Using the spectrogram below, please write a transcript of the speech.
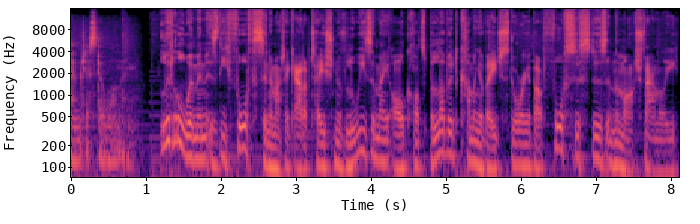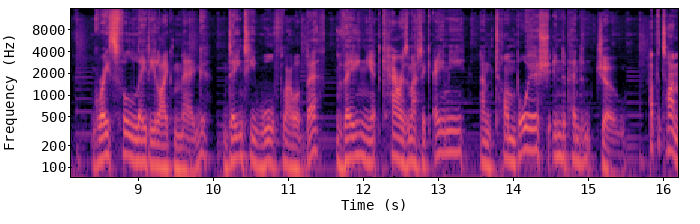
I'm just a woman. Little Women is the fourth cinematic adaptation of Louisa May Alcott's beloved coming of age story about four sisters in the March family graceful, ladylike Meg, dainty wallflower Beth, vain yet charismatic Amy, and tomboyish, independent Jo. At the time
